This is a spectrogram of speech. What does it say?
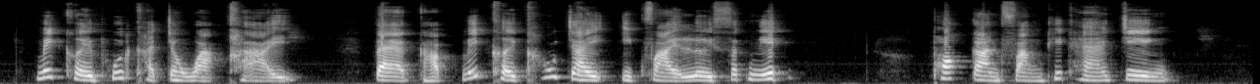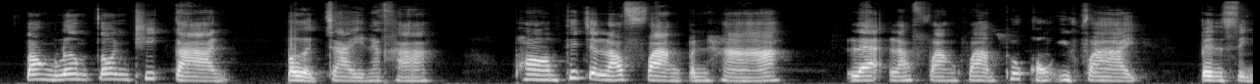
ๆ ไม่เคยพูดขัดจังหวะใคร แต่กลับไม่เคยเข้าใจอีกฝ่ายเลยสักนิด เพราะการฟังที่แท้จริง ต้องเริ่มต้นที่การเปิดใจนะคะ พร้อมที่จะรับฟังปัญหา และรับฟังความทุกข์ของอีกฝ่ายเป็นสิ่ง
